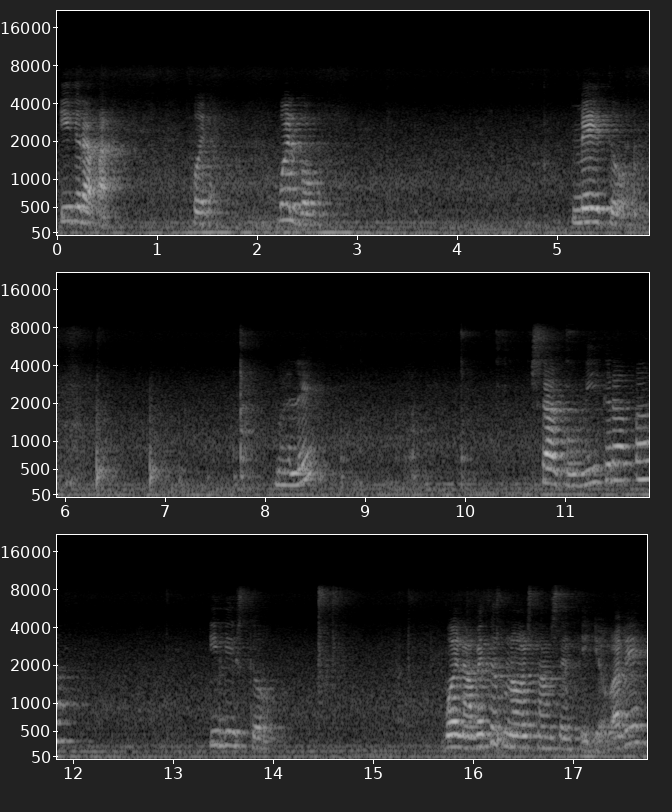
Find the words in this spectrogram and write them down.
y grapa, fuera. Vuelvo, meto, ¿vale? Saco mi grapa y listo. Bueno, a veces no es tan sencillo, ¿vale?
